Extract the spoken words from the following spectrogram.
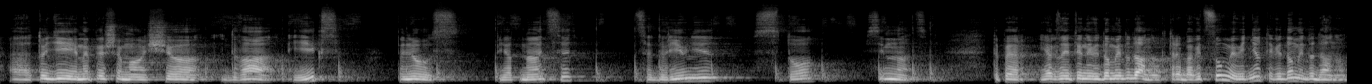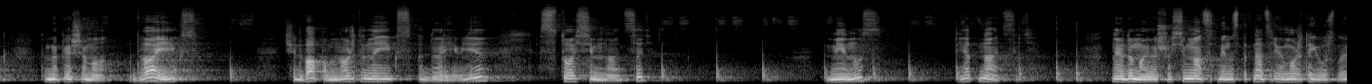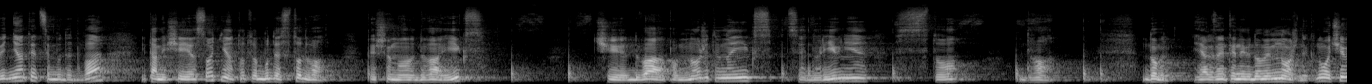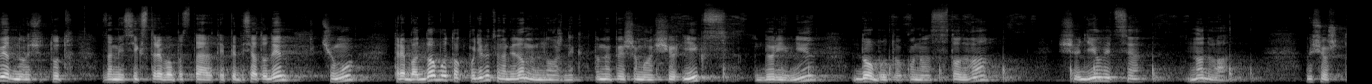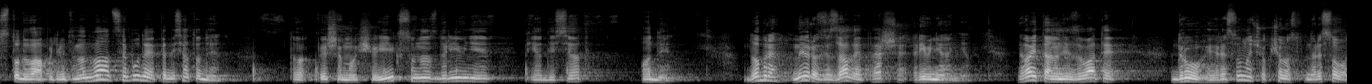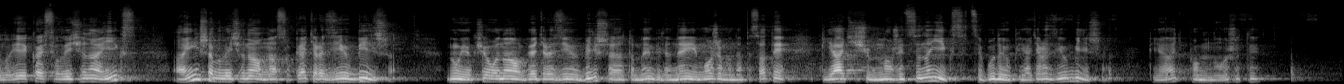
Е, Тоді ми пишемо, що 2х плюс 15 це дорівнює 117. Тепер, як знайти невідомий доданок? Треба від суми відняти відомий доданок. То ми пишемо 2х, чи 2 помножити на х дорівнює 117 мінус 15. Ну, я думаю, що 17 мінус 15 ви можете і усно відняти. Це буде 2. І там ще є сотня, то це буде 102. Пишемо 2х. Чи 2 помножити на х, це дорівнює 102. Добре, як знайти невідомий множник? Ну, очевидно, що тут замість х треба поставити 51. Чому? Треба добуток поділити на відомий множник. То ми пишемо, що х дорівнює добуток у нас 102, що ділиться на 2. Ну що ж, 102 поділити на 2 це буде 51. То пишемо, що х у нас дорівнює 51. Добре, ми розв'язали перше рівняння. Давайте аналізувати другий рисуночок. Що у нас тут нарисовано? Є якась величина х, а інша величина у нас у 5 разів більша. Ну, якщо вона у 5 разів більша, то ми біля неї можемо написати 5, що множиться на х. Це буде у 5 разів більше. 5 помножити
